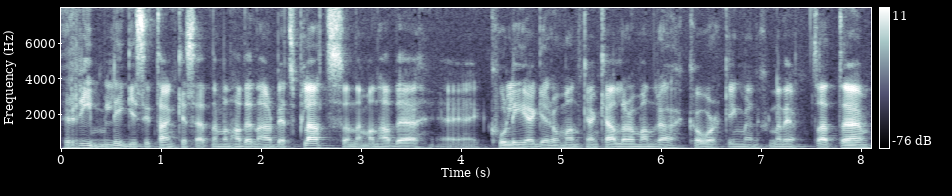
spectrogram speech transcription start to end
rimlig i sitt tankesätt när man hade en arbetsplats och när man hade eh, kollegor om man kan kalla de andra coworking-människorna det. Så att eh,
